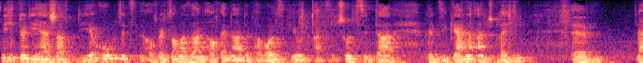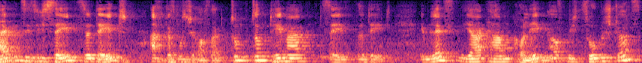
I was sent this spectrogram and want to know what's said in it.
nicht nur die Herrschaften, die hier oben sitzen, auch ich möchte nochmal sagen, auch Renate Pawolski und Axel Schulz sind da, können Sie gerne ansprechen. Ähm, merken Sie sich Save the Date. Ach, das muss ich auch sagen. Zum, zum Thema Save the Date. Im letzten Jahr kamen Kollegen auf mich zugestürzt,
